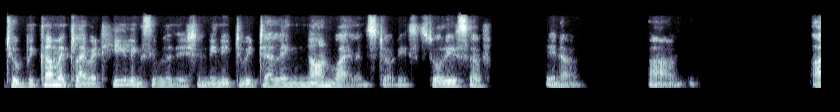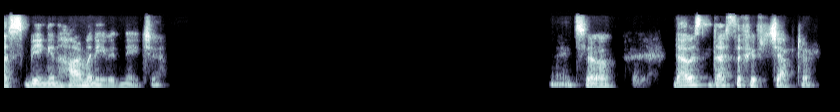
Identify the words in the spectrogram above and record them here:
to become a climate healing civilization, we need to be telling non-violent stories, stories of, you know, um, us being in harmony with nature. Right. So that was that's the fifth chapter.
